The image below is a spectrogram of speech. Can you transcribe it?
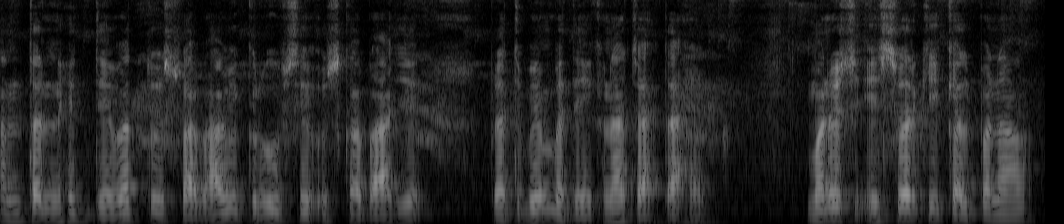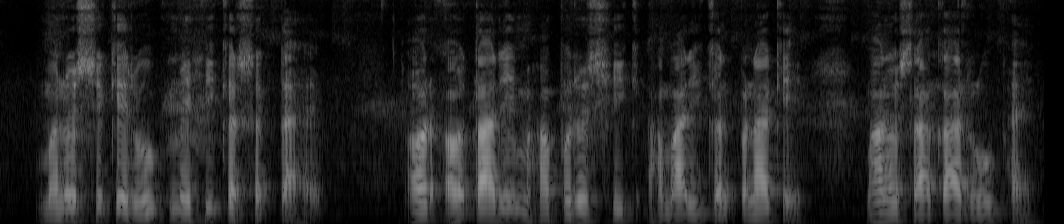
अंतर्निहित देवत्व स्वाभाविक रूप से उसका बाह्य प्रतिबिंब देखना चाहता है। मनुष्य ईश्वर की कल्पना मनुष्य के रूप में ही कर सकता है, और अवतारी महापुरुष ही हमारी कल्पना के मानव साकार रूप है।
